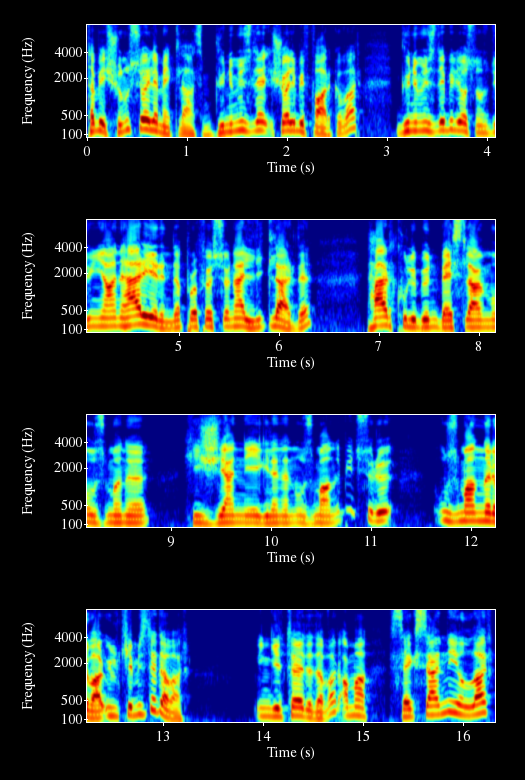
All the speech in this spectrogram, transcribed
Tabii şunu söylemek lazım. Günümüzle şöyle bir farkı var. Günümüzde biliyorsunuz dünyanın her yerinde profesyonel liglerde her kulübün beslenme uzmanı, hijyenle ilgilenen uzmanı bir sürü uzmanları var. Ülkemizde de var. İngiltere'de de var ama 80'li yıllar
